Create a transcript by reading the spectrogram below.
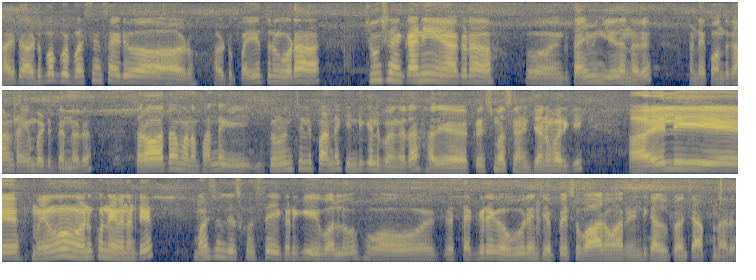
అయితే అటుపక్క బస్ స్టాండ్ సైడ్ అటు- అటు పై ఎత్తున కూడా చూసాం కానీ అక్కడ ఇంక టైమింగ్ లేదన్నారు. అంటే కొంతకాలం టైం పట్టిద్ది అన్నారు. తర్వాత మన పండగ ఇక్కడ నుంచి వెళ్ళి పండగకి ఇంటికి వెళ్ళిపోయాం కదా అది క్రిస్మస్ కానీ జనవరికి. వెళ్ళి మేము అనుకున్నాం ఏంటంటే మనుషులు తీసుకొస్తే ఇక్కడికి వాళ్ళు దగ్గరగా ఊరని చెప్పేసి వారం వారం ఇంటికి వెళ్తాం చేస్తున్నారు.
